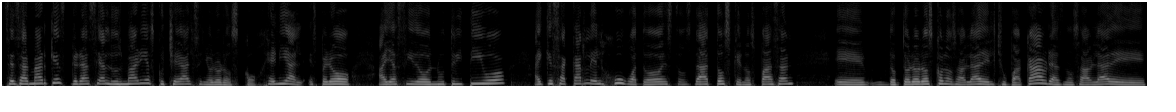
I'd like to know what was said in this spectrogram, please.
César Márquez, gracias Luz María, escuché al señor Orozco. Genial, espero haya sido nutritivo hay que sacarle el jugo a todos estos datos que nos pasan. Eh, doctor Orozco nos habla del chupacabras, nos habla de,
